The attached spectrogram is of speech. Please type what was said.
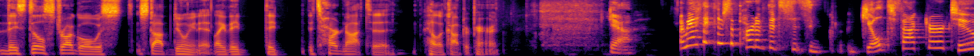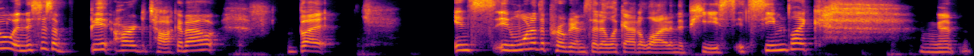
they still struggle with stop doing it. Like they they it's hard not to helicopter parent. Yeah. I mean, I think there's a part of this it's guilt factor too, and this is a bit hard to talk about. But in in one of the programs that I look at a lot in the piece, it seemed like I'm going to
